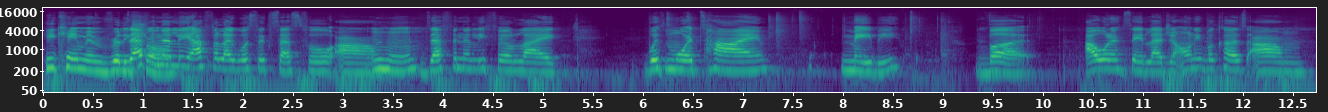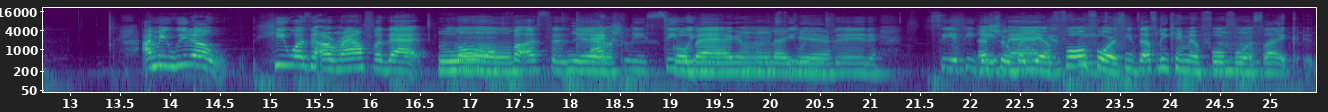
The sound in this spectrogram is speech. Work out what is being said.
He came in really strong. definitely i feel like was successful um Mhm. definitely feel like with more time maybe but i wouldn't say legend only because um i mean we don't he wasn't around for that long, Long. for us to Yeah. actually see Go what back he, and mhm, like, see what yeah. he did and see if he That's true, but yeah, full see- force. He definitely came in full Mhm. force. Like,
